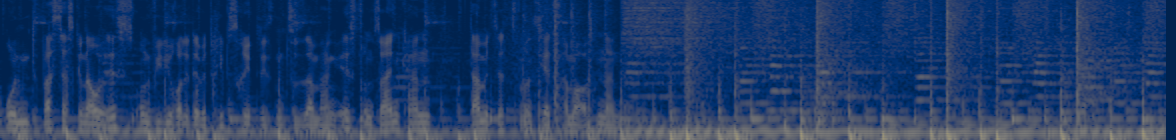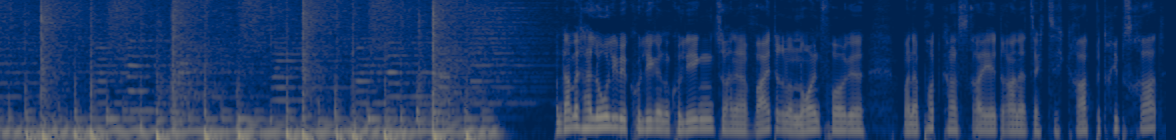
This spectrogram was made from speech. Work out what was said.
Und was das genau ist und wie die Rolle der Betriebsräte in diesem Zusammenhang ist und sein kann, damit setzen wir uns jetzt einmal auseinander. Und damit hallo, liebe Kolleginnen und Kollegen, zu einer weiteren und neuen Folge meiner Podcast-Reihe 360 Grad Betriebsrat.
